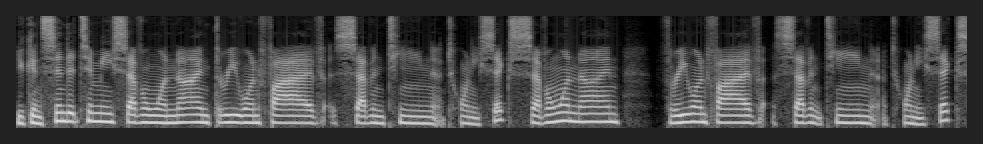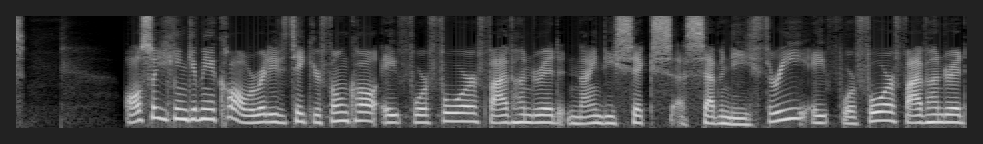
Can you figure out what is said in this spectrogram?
you can send it to me 719 315 1726. 719 315 1726. Also, you can give me a call. We're ready to take your phone call 844 500 9673. 844 500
